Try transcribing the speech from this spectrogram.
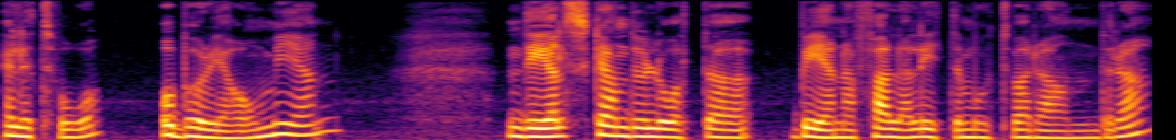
eller två och börja om igen. Dels kan du låta benen falla lite mot varandra,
